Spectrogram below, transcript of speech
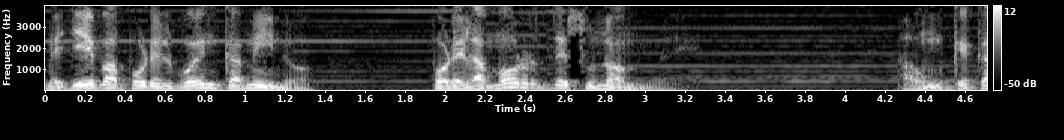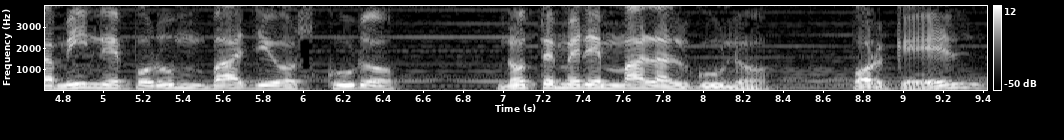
Me lleva por el buen camino, por el amor de su nombre. Aunque camine por un valle oscuro, no temeré mal alguno, porque Él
